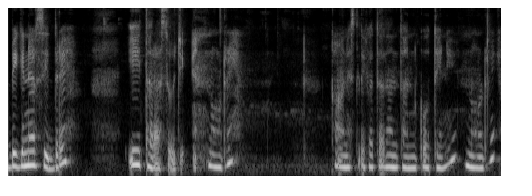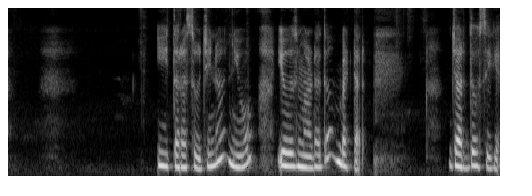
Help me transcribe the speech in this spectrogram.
ಬಿಗಿನರ್ಸ್ ಇದ್ದರೆ ಈ ಥರ ಸೂಜಿ. ನೋಡ್ರಿ. ಕಾಣಿಸ್ಲಿಕ್ಕತ್ತದ ಅಂತ ಅನ್ಕೋತೀನಿ. ನೋಡಿರಿ. ಈ ಥರ ಸೂಜಿನ ನೀವು ಯೂಸ್ ಮಾಡೋದು ಬೆಟರ್ ಜರ್ದೋಸಿಗೆ.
